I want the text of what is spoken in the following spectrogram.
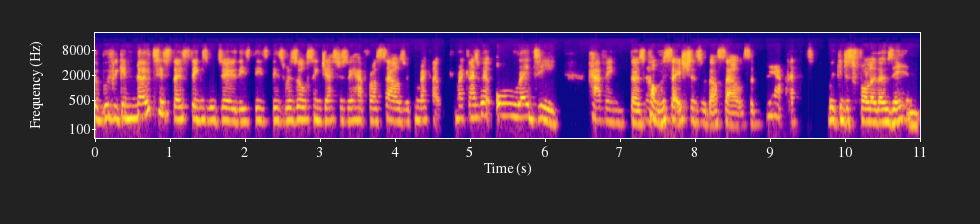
if we can notice those things we do, these these these resourcing gestures we have for ourselves, we can recognize, we can recognize we're already having those conversations with ourselves, and, yeah. and we can just follow those in.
